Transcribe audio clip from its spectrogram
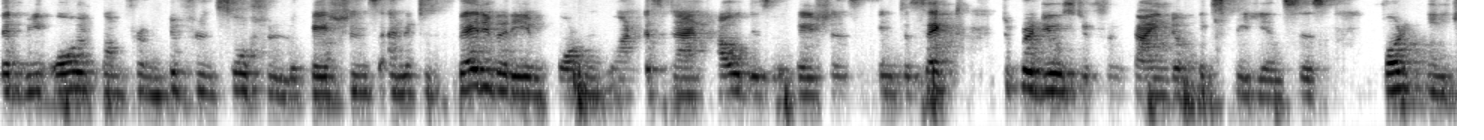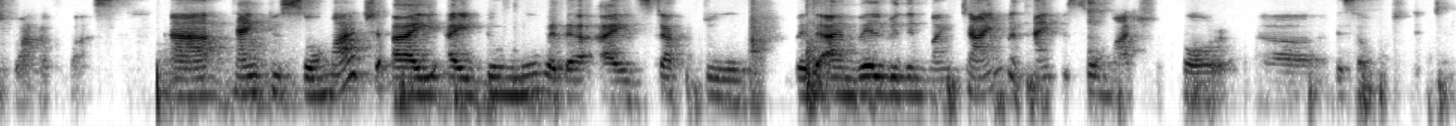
that we all come from different social locations and it is very, very important to understand how these locations intersect to produce different kind of experiences for each one of us. Uh, thank you so much. I, I don't know whether I stuck to, whether I'm well within my time, but thank you so much for uh, this opportunity.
